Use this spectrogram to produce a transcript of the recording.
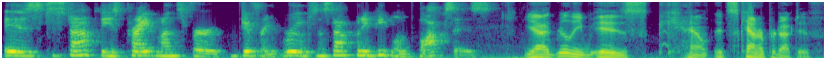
is to stop these Pride Months for different groups and stop putting people in boxes. Yeah, it really is. Count. It's counterproductive.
